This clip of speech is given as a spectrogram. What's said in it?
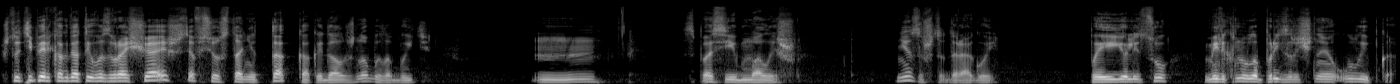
Что теперь, когда ты возвращаешься, все станет так, как и должно было быть. М -м -м. Спасибо, малыш. Не за что, дорогой. По ее лицу мелькнула призрачная улыбка.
